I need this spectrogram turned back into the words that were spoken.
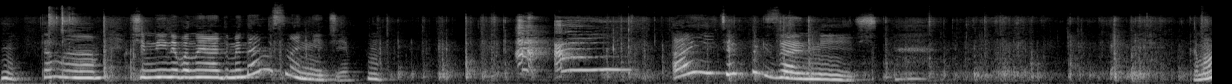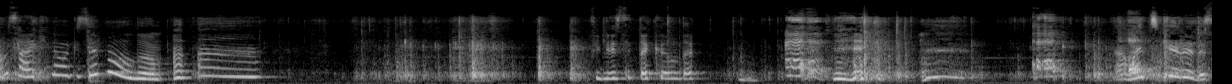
Hı, tamam. Şimdi yine bana yardım eder misin anneciğim? Hı. Ay çok da güzelmiş. Tamam sakin ol güzel oğlum. Aa. Filesi takıldı. Ama çıkarırız.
